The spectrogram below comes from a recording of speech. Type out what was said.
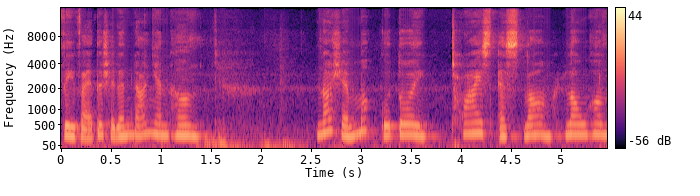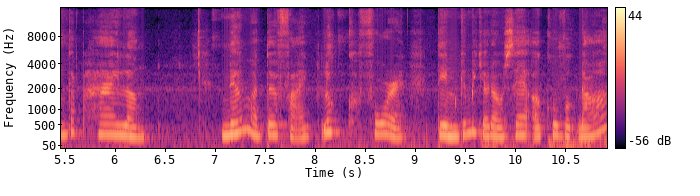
vì vậy tôi sẽ đến đó nhanh hơn nó sẽ mất của tôi twice as long, lâu hơn gấp hai lần. Nếu mà tôi phải look for, tìm kiếm cái chỗ đầu xe ở khu vực đó,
